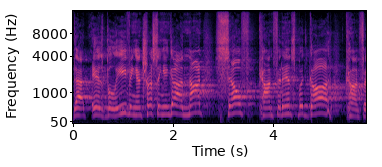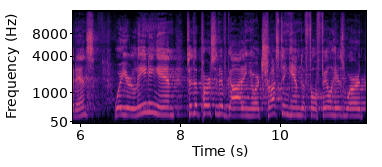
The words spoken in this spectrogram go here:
that is believing and trusting in God, not self confidence, but God confidence, where you're leaning in to the person of God and you're trusting Him to fulfill His word.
